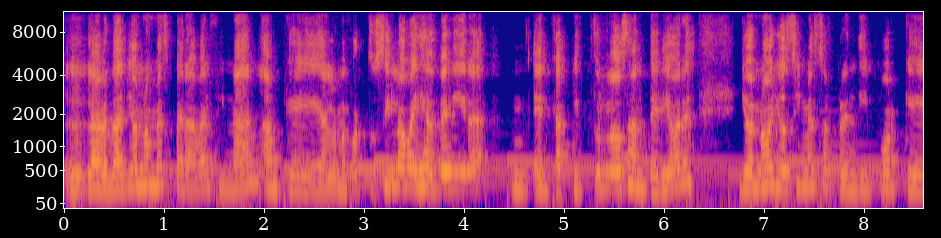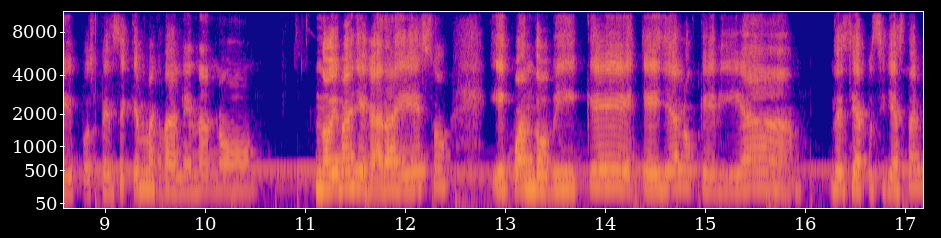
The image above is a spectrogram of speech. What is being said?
La verdad yo no me esperaba el final, aunque a lo mejor tú sí lo veías venir en capítulos anteriores. Yo no, yo sí me sorprendí porque pues pensé que Magdalena no, no iba a llegar a eso y cuando vi que ella lo quería decía, pues si ya está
